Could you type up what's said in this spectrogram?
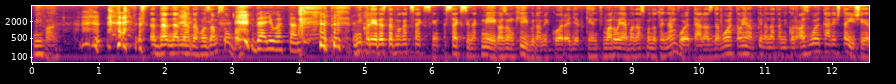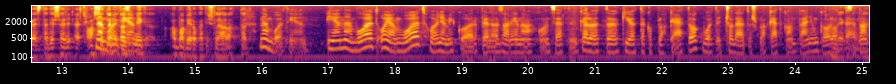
Mi van? Nem, nem, nem, nem hozzam szóba? De nyugodtan. Mikor érezted magad szexin, szexinek még azon kívül, amikor egyébként valójában azt mondod, hogy nem voltál az, de volt olyan pillanat, amikor az voltál, és te is érezted, és azt Nem volt még, az még a babérokat is lealadtad. Nem volt ilyen. Ilyen nem volt. Olyan volt, hogy amikor például az aréna koncertünk előtt kijöttek a plakátok, volt egy csodálatos plakátkampányunk, ahol ott álltam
